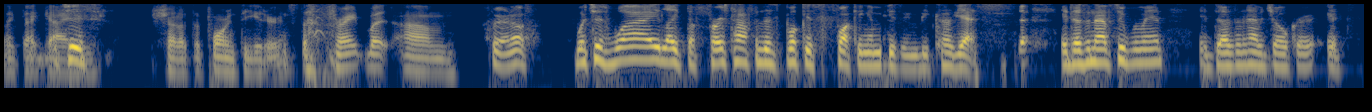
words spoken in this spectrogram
like that guy is- shut up the porn theater and stuff, right? But um, fair enough. Which is why like the first half of this book is fucking amazing because yes, it doesn't have Superman, it doesn't have Joker. It's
